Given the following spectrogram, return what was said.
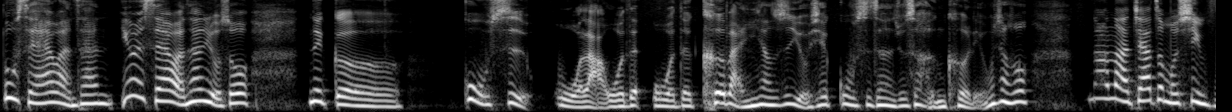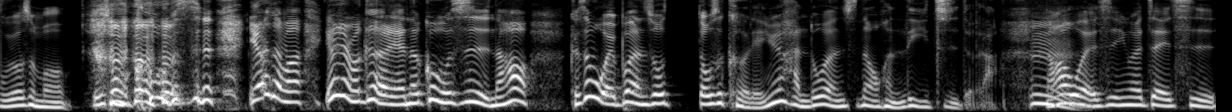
录《谁来晚餐》？因为《谁来晚餐》有时候那个故事，我啦，我的我的刻板印象是有些故事真的就是很可怜。我想说，娜娜家这么幸福，有什么有什么故事？有什么有什么可怜的故事？然后，可是我也不能说都是可怜，因为很多人是那种很励志的啦。嗯然后我也是因为这一次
